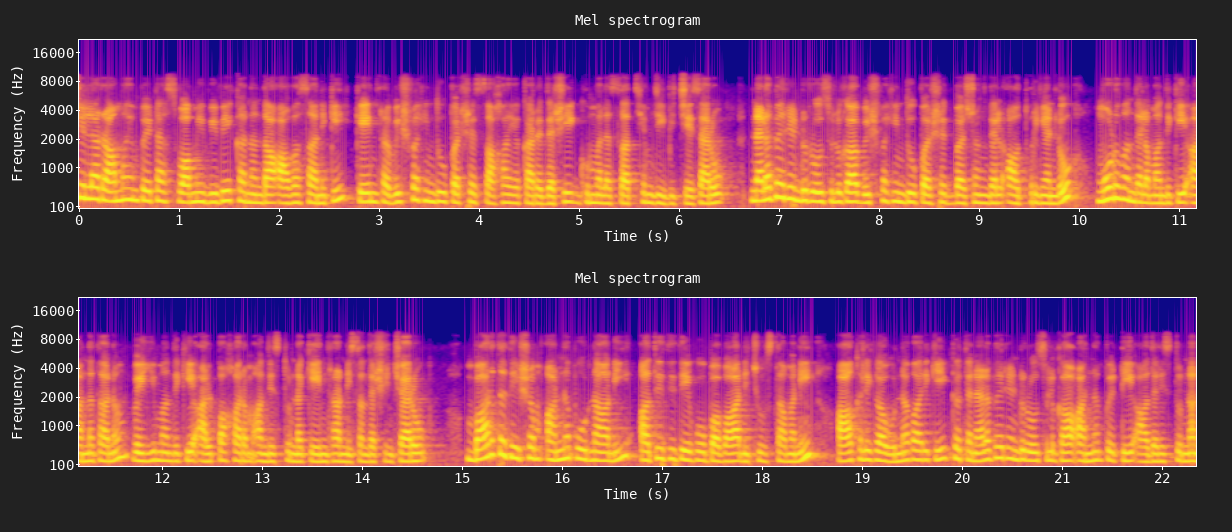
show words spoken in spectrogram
జిల్లా రామాయంపేట స్వామి వివేకానంద ఆవాసానికి కేంద్ర విశ్వ హిందూ పరిషత్ సహాయ కార్యదర్శి గుమ్మల సత్యం జీవిచ్చేశారు నలభై రెండు రోజులుగా విశ్వ హిందూ పరిషత్ బజరంగ్ ఆధ్వర్యంలో మూడు వందల మందికి అన్నదానం వెయ్యి మందికి అల్పాహారం అందిస్తున్న కేంద్రాన్ని సందర్శించారు. భారతదేశం అన్నపూర్ణ అని అతిథి దేవో భవ అని చూస్తామని ఆకలిగా ఉన్నవారికి గత నలభై రెండు రోజులుగా అన్నం పెట్టి ఆదరిస్తున్న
